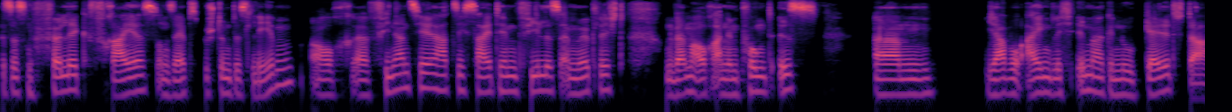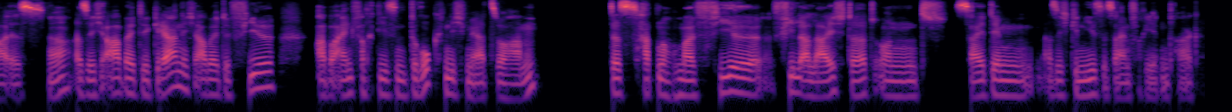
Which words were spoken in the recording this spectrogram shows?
es ist ein völlig freies und selbstbestimmtes Leben. Auch äh, finanziell hat sich seitdem vieles ermöglicht. Und wenn man auch an dem Punkt ist, ähm, ja, wo eigentlich immer genug Geld da ist. Ja? Also ich arbeite gern, ich arbeite viel, aber einfach diesen Druck nicht mehr zu haben, das hat nochmal viel, viel erleichtert und seitdem, also ich genieße es einfach jeden Tag.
